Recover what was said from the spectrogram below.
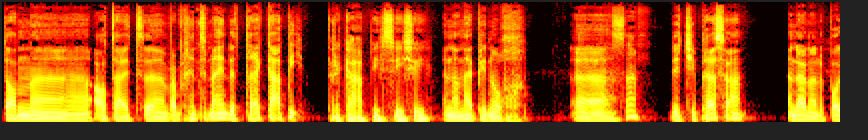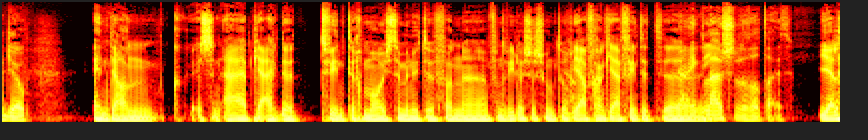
Dan eh, altijd, eh, waar begint het mee? De Trecapi. Trecapi, Sisi. En dan heb je nog eh, de Cipressa. En daarna de Poggio. En dan is een- heb je eigenlijk de twintig mooiste minuten van, eh, van het wielerseizoen, toch? Ja. Frank, jij vindt het... eh, Ja, ik luister dat altijd. Jelle.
